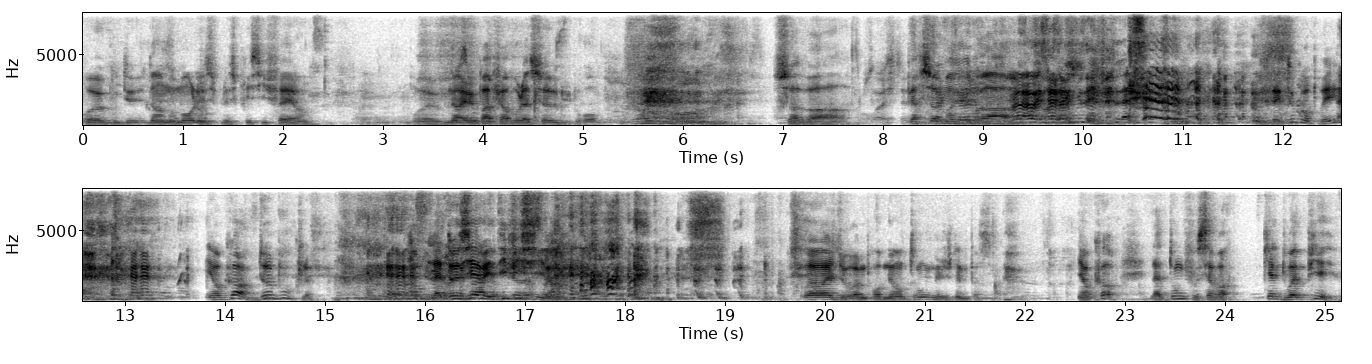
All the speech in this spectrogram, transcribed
Ouais, au bout d'un moment, l'esprit s'y fait. Hein. Ouais, vous n'arrivez pas à faire vos lacets du droit. Ça va. Personne m'en voudra. vous avez tout compris. Et encore deux boucles. La deuxième est difficile. Hein. Ouais, ouais, je devrais me promener en tongs, mais je n'aime pas ça. Et encore, la tongue, il faut savoir quel doigt de pied.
